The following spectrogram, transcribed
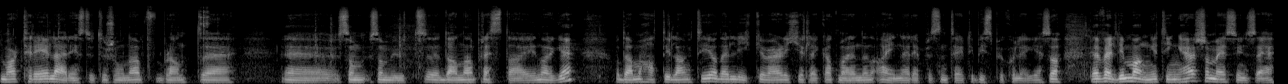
Vi har tre læreinstitusjoner blant eh, eh, som, som utdanner prester i Norge. Og Det har vi hatt i lang tid, og det er likevel ikke slik at mer enn den ene er representert i bispekollegiet. Så det er veldig mange ting her som jeg syns er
